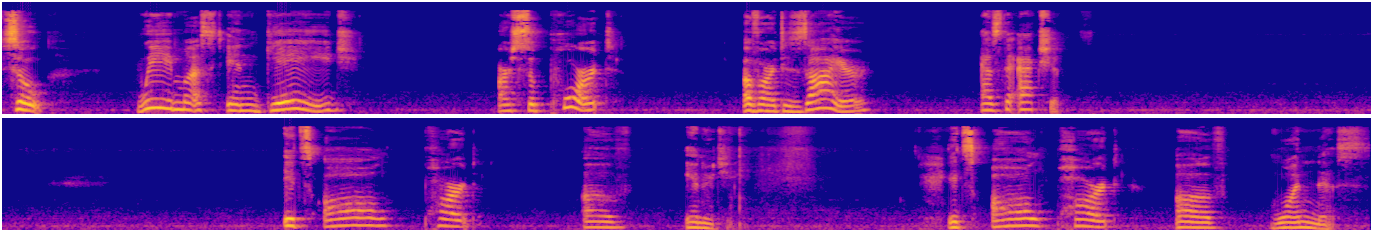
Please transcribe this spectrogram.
So we must engage our support of our desire as the action. It's all part of energy. It's all part of oneness.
